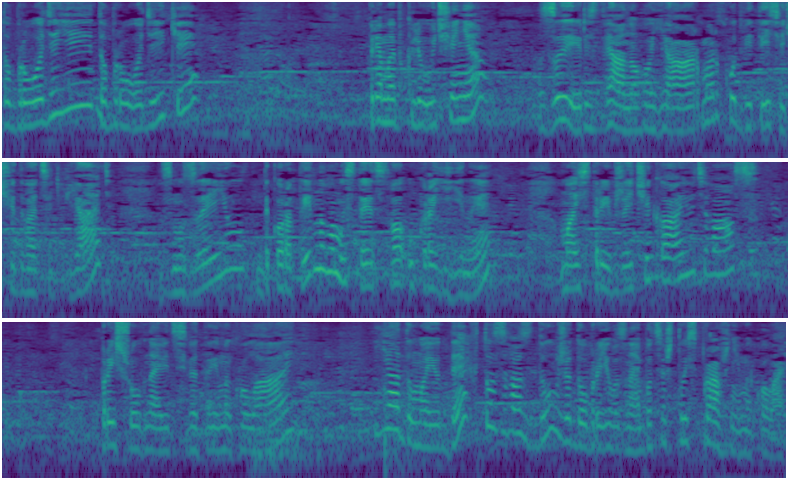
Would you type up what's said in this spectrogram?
Добродії, добродійки. Пряме включення з різдвяного ярмарку 2025 з музею декоративного мистецтва України. Майстри вже чекають вас. Прийшов навіть святий Миколай. Я думаю, дехто з вас дуже добре його знає, бо це ж той справжній Миколай.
